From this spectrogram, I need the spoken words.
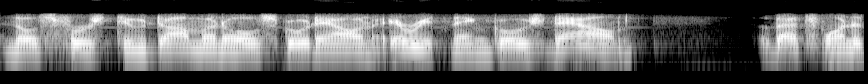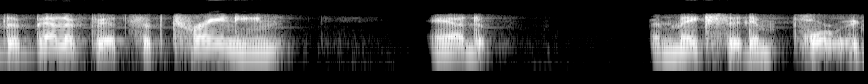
And those first two dominoes go down everything goes down. So that's one of the benefits of training and and makes it important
